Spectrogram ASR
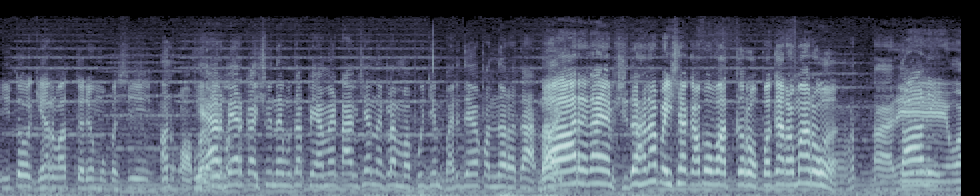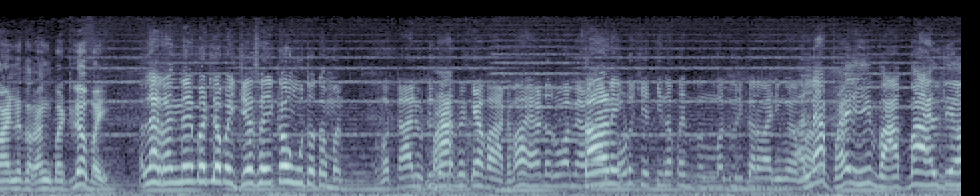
ઈ તો ઘેર વાત કર્યો હું પછી. અને ઘેર બેર કશું નહીં હું તો પેમેન્ટ આવશે ને એટલે મફુજીને ભરી દેવા પંદર હજાર અરે ના એમ સીધા ના પૈસા કાપો વાત કરો પગાર અમારો હે. તારે. વાળને તો રંગ બદલ્યો ભાઈ. અલ્યા રંગ નહીં બદલ્યો ભાઈ જે સહી કહું હું તો તમને. કાલ ઉઠી તમે ક્યાં વાઢવા હેડો રોવા મેં તાણી. થોડું ખેતીના પછી મજૂરી કરવાની હોય અલ્યા ભાઈ ઈ બાપમાં હાલ દે હો,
